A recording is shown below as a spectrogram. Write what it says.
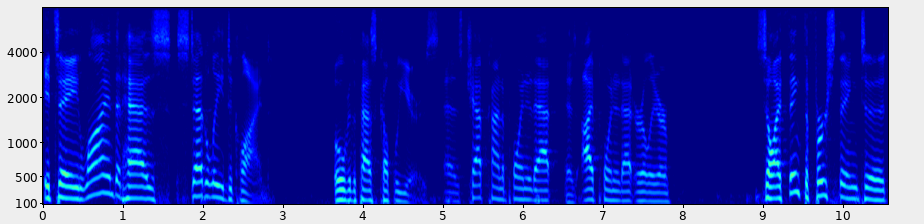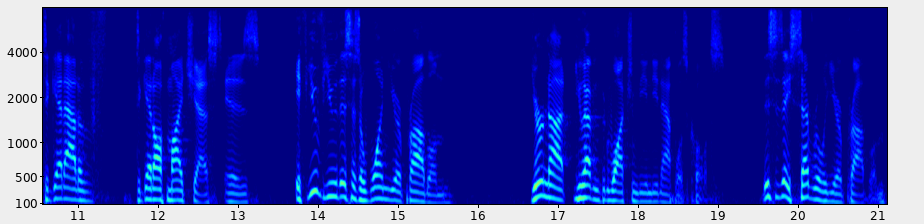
It's a line that has steadily declined over the past couple years, as Chap kind of pointed at, as I pointed at earlier. So I think the first thing to to get out of to get off my chest is if you view this as a one year problem, you're not you haven't been watching the Indianapolis Colts. This is a several year problem.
